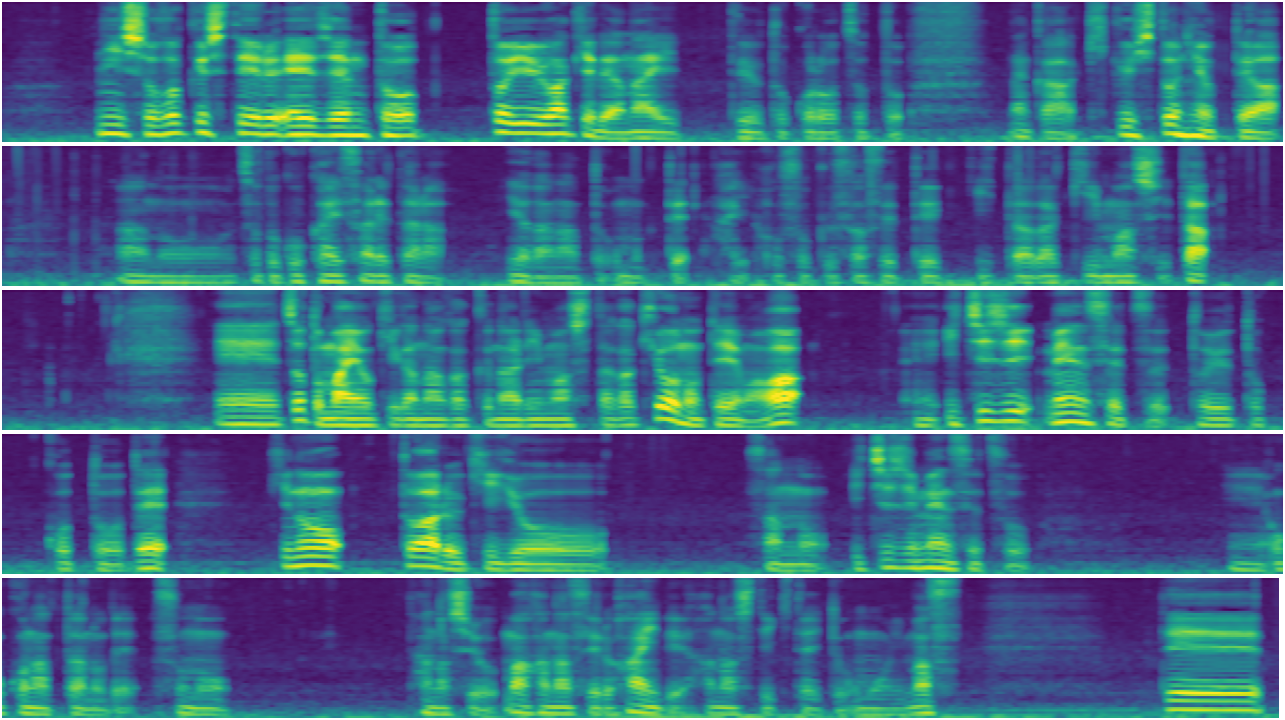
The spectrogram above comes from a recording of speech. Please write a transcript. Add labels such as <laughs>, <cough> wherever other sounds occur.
に所属しているエージェントというわけではないっていうところをちょっとなんか聞く人によってはあのちょっと誤解されたら嫌だなと思って、はい、補足させていただきました。えー、ちょっと前置きが長くなりましたが今日のテーマは、えー、一次面接ということで昨日とある企業さんの一次面接を、えー、行ったのでその話を、まあ、話せる範囲で話していきたいと思います。で、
